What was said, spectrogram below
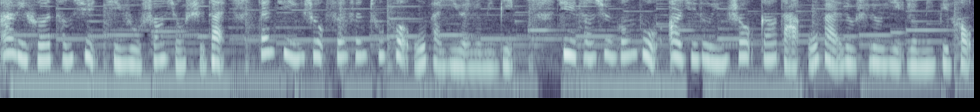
阿里和腾讯进入双雄时代，单季营收纷纷突破五百亿元人民币。继腾讯公布二季度营收高达五百六十六亿人民币后，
